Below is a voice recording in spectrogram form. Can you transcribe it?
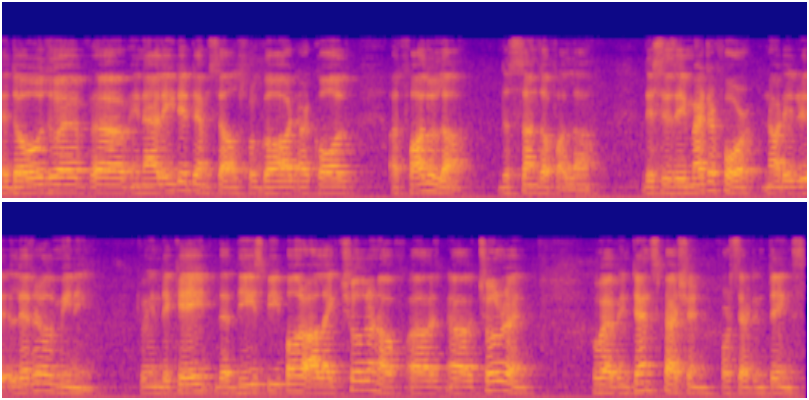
that those who have uh, annihilated themselves for God are called Atfalullah, the sons of Allah. This is a metaphor, not a literal meaning, to indicate that these people are like children of uh, uh, children who have intense passion for certain things,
